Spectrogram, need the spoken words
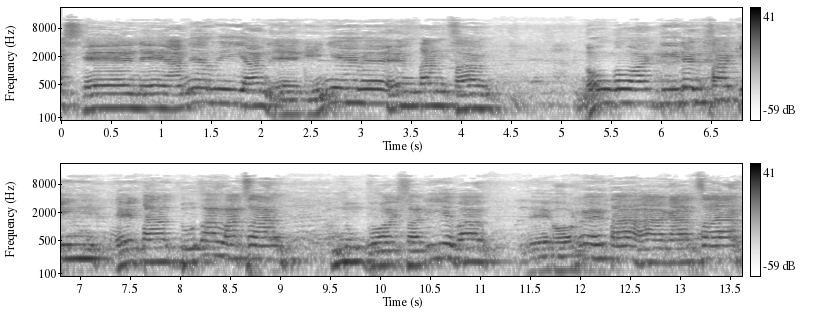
Azkenean herrian egin eben dantzan, nongoak diren jakin eta dudalatza, nungoak zarie bat, legorreta gatza,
